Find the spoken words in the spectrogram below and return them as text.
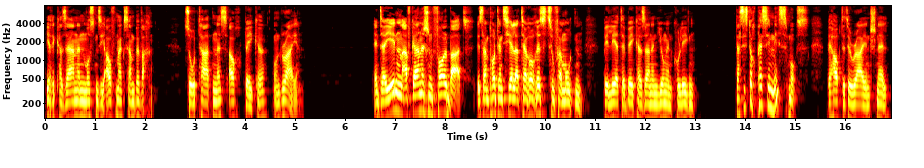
ihre Kasernen mussten sie aufmerksam bewachen. So taten es auch Baker und Ryan. Hinter jedem afghanischen Vollbart ist ein potenzieller Terrorist zu vermuten, belehrte Baker seinen jungen Kollegen. Das ist doch Pessimismus, behauptete Ryan schnell.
